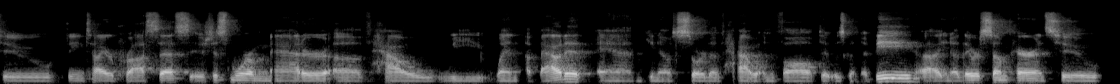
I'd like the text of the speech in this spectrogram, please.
to the entire process. It was just more a matter of how we went about it and, you know, sort of how involved it was going to be. Uh, you know, there were some parents parents who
